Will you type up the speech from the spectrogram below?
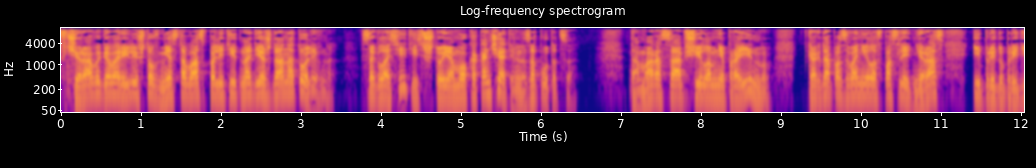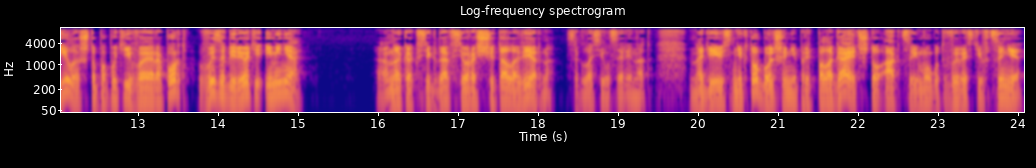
Вчера вы говорили, что вместо вас полетит Надежда Анатольевна. Согласитесь, что я мог окончательно запутаться. Тамара сообщила мне про Инну, когда позвонила в последний раз и предупредила, что по пути в аэропорт вы заберете и меня. Она, как всегда, все рассчитала верно, согласился Ренат. Надеюсь, никто больше не предполагает, что акции могут вырасти в цене.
